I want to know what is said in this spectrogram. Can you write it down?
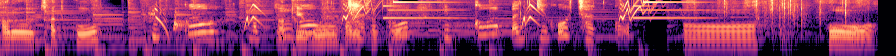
바로 찾고 입고 맡기고, 맡기고 바로 찾고 찾고. 입고 맡기고 찾고 어, 오,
